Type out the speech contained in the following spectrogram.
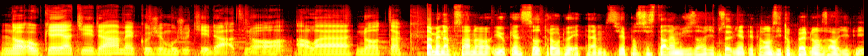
No OK, já ti ji dám, jakože můžu ti ji dát, no, ale no tak... Tam je napsáno you can still throw the items, že prostě stále můžeš zahodit předměty. To mám vzít tu bednu a zahodit jí?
